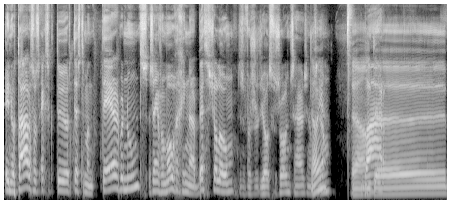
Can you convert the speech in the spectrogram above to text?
Een notaris was executeur testamentair benoemd. Zijn vermogen ging naar Beth Shalom, dus een Joods verzorgingshuis in Oh ja? Amsterdam. Dan Waar- de...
